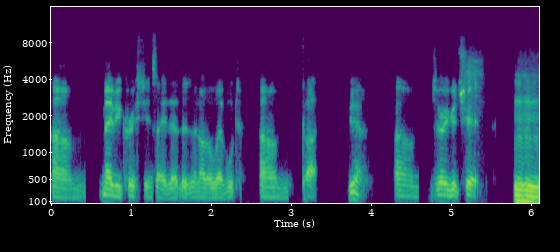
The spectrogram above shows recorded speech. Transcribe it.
Um, maybe Christians say that there's another level. To, um, but yeah, um, it's very good shit. hmm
